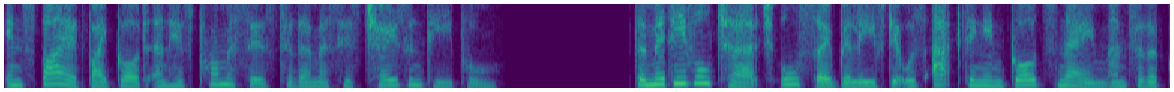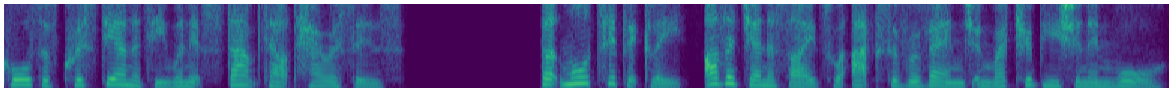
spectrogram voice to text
inspired by God and his promises to them as his chosen people. The medieval church also believed it was acting in God's name and for the cause of Christianity when it stamped out heresies. But more typically, other genocides were acts of revenge and retribution in war,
